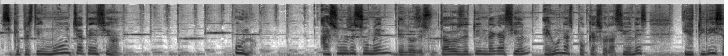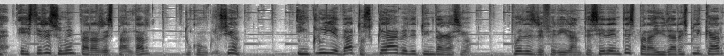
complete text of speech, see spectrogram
así que presten mucha atención. 1. Haz un resumen de los resultados de tu indagación en unas pocas oraciones y utiliza este resumen para respaldar tu conclusión. Incluye datos clave de tu indagación. Puedes referir antecedentes para ayudar a explicar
